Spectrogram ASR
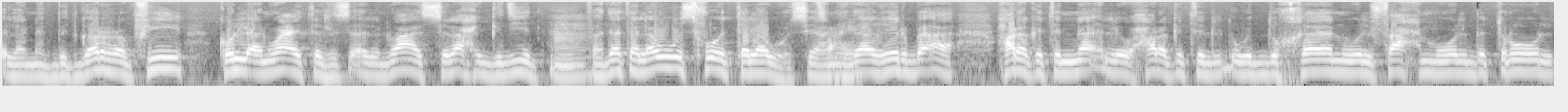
لأنك بتجرب فيه كل أنواع أنواع السلاح الجديد مم. فده تلوث فوق التلوث يعني صحيح. ده غير بقى حركة النقل وحركة ال- والدخان والفحم والبترول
